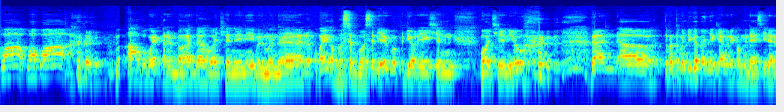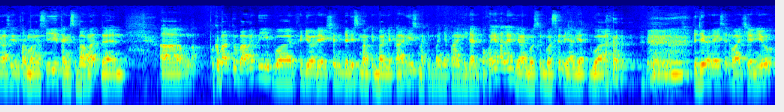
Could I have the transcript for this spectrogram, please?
Wah wah wah Ah pokoknya keren banget dah Watchen ini bener-bener. Pokoknya nggak bosen-bosen ya gue video reaction Watchen you Dan uh, teman-teman juga banyak yang rekomendasi dan ngasih informasi. Thanks banget dan uh, kebantu banget nih buat video reaction jadi semakin banyak lagi semakin banyak lagi. Dan pokoknya kalian jangan bosen-bosen ya lihat gua. Video reaction watching you.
